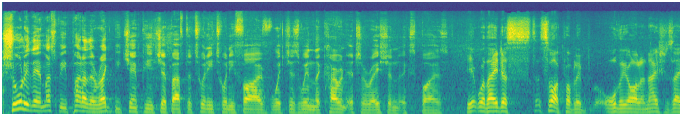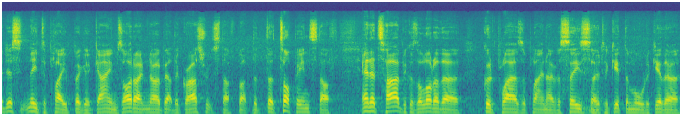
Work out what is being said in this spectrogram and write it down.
surely there must be part of the rugby championship after 2025, which is when the current iteration expires. Yeah, well, they just, it's like probably all the island nations, they just need to play bigger games. I don't know about the grassroots stuff, but the, the top end stuff. And it's hard because a lot of the good players are playing overseas, so to get them all together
